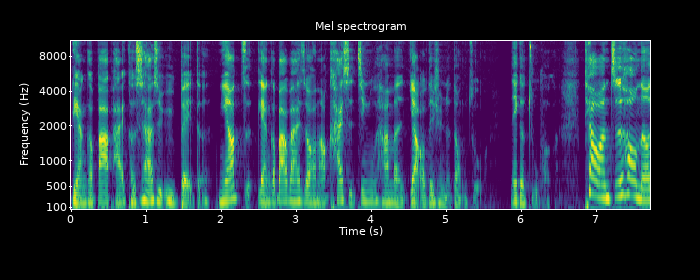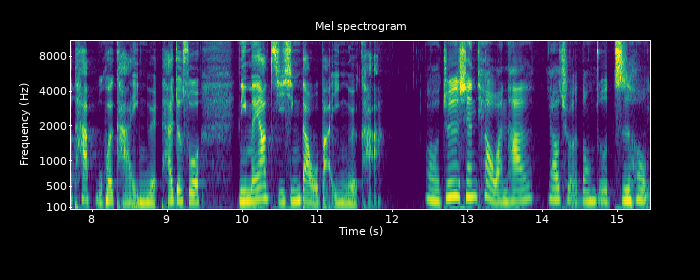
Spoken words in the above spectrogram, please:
两个八拍，可是它是预备的，你要两个八拍之后，然后开始进入他们要 audition 的动作。那个组合跳完之后呢，他不会卡音乐，他就说你们要即兴到我把音乐卡。哦，就是先跳完他要求的动作之后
